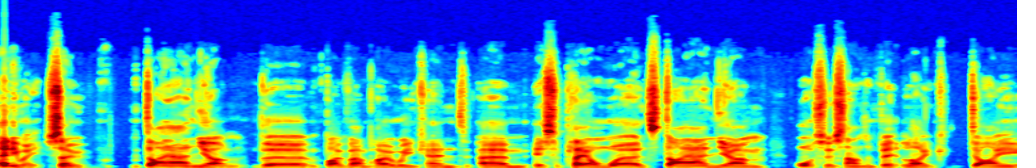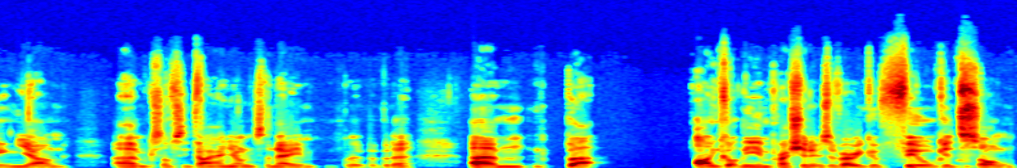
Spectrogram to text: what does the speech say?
Anyway, so Diane Young, the by Vampire Weekend, um, it's a play on words. Diane Young also sounds a bit like Dying Young, because obviously Diane Young's the name. Blah, blah, blah. Um, but I got the impression it was a very good feel good song.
